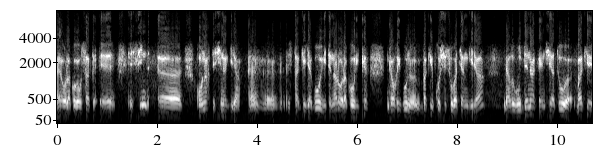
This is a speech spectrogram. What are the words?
E, olako gauzak e, ezin e, onartezinak gira. E, ez da gehiago egiten alo olako horik gaur egun bake prozesu batean gira, behar dugu denak entziatu bake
